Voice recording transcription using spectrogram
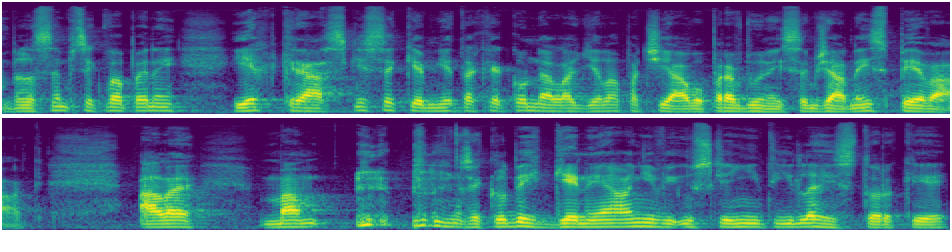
byl jsem překvapený, jak krásně se ke mně tak jako naladila, pač já opravdu nejsem žádný zpěvák, ale mám, řekl bych, geniální vyústění téhle historky,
